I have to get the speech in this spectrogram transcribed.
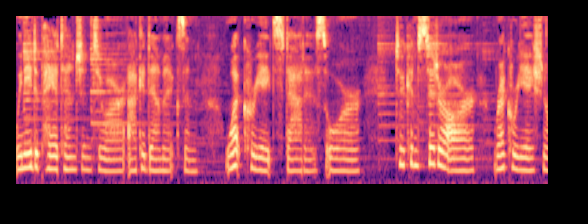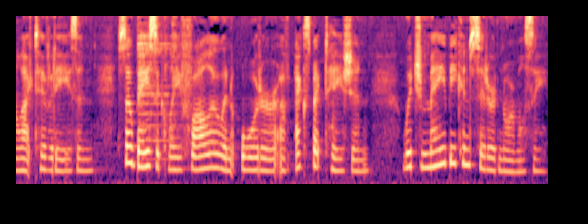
We need to pay attention to our academics and what creates status, or to consider our recreational activities, and so basically follow an order of expectation which may be considered normalcy.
